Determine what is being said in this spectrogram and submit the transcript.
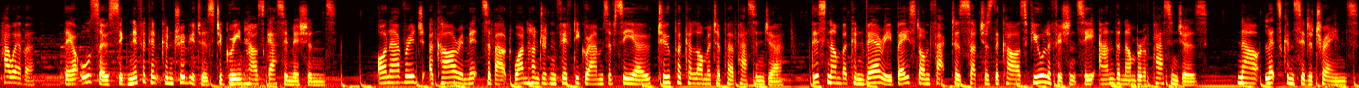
However, they are also significant contributors to greenhouse gas emissions. On average, a car emits about 150 grams of CO2 per kilometre per passenger. This number can vary based on factors such as the car's fuel efficiency and the number of passengers. Now, let's consider trains.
